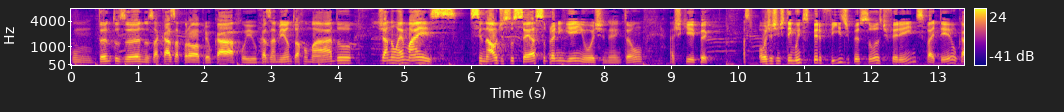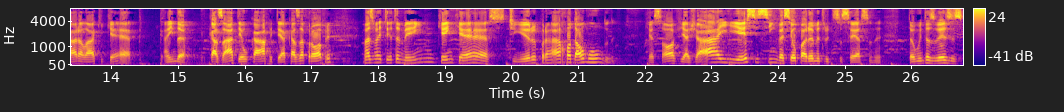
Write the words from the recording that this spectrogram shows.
com tantos anos a casa própria, o carro e o casamento arrumado já não é mais sinal de sucesso para ninguém hoje, né? Então, acho que hoje a gente tem muitos perfis de pessoas diferentes. Vai ter o cara lá que quer ainda casar, ter o carro e ter a casa própria, mas vai ter também quem quer dinheiro para rodar o mundo, né? Que é só viajar e esse sim vai ser o parâmetro de sucesso, né? Então muitas vezes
